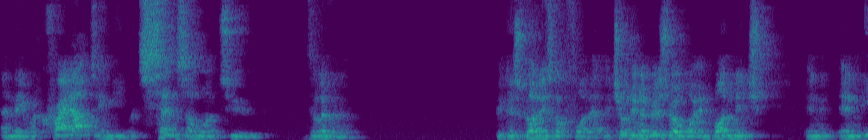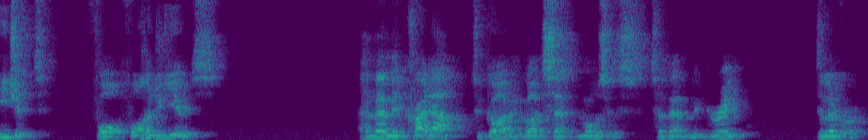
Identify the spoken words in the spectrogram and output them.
and they would cry out to him, he would send someone to deliver them. Because God is not for that. The children of Israel were in bondage in, in Egypt for 400 years. And then they cried out to God and God sent Moses to them, the great deliverer.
